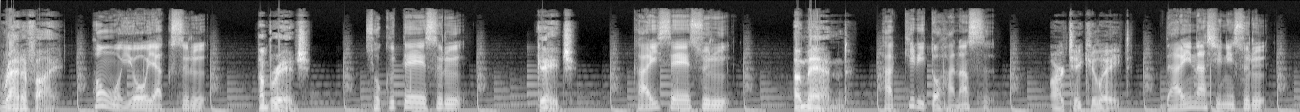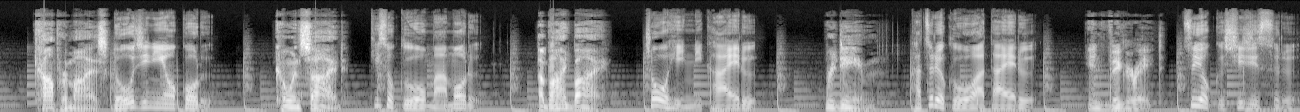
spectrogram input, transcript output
ratify, 本を要約する abridge, 測定する gauge, 改正する amend, はっきりと話す articulate, 台無しにする compromise, 同時に起こる coincide, 規則を守る abide by, 商品に変える redeem, 活力を与える invigorate, 強く支持する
